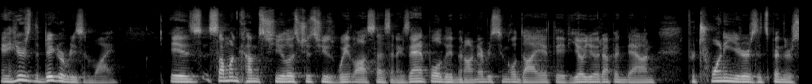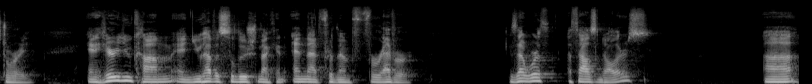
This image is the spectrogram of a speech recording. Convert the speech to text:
And here's the bigger reason why is someone comes to you, let's just use weight loss as an example. They've been on every single diet, they've yo yoed up and down. For 20 years, it's been their story. And here you come and you have a solution that can end that for them forever. Is that worth a $1,000? Uh,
